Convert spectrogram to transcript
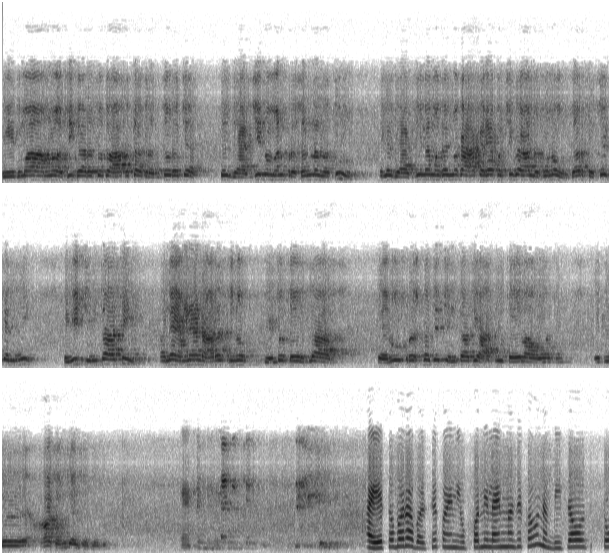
વેદમાં આમનો અધિકાર હતો તો આ બધા ગ્રંથો રચ્યા. તો વ્યાસજીનું મન પ્રસન્ન નહોતું. એટલે વ્યાસજીના મગજમાં કે આ કર્યા પછી આ લોકોનો ઉદ્ધાર થશે કે નહીં એવી ચિંતા હતી. અને એમને નારદજીનો ભેટો થયો. એટલે આ પહેલું પ્રશ્ન જે ચિંતાથી આતુર થયેલા હોવાથી. એટલે આ સમજાઈ શકે છે. હા એ તો બરાબર છે પણ એની ઉપરની લાઈનમાં જે કહ્યું ને બીજાઓ તો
